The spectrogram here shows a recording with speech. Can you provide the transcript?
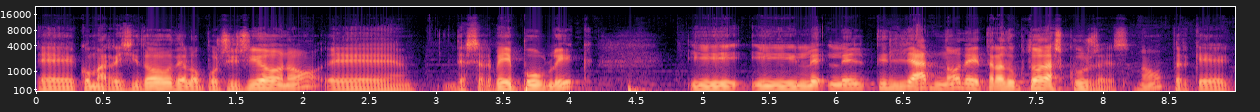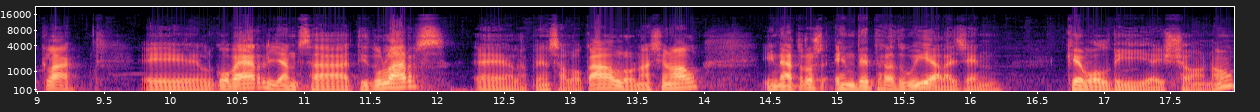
eh, com a regidor de l'oposició no? eh, de servei públic i, i l'he titllat no, de traductor d'excuses, no? perquè, clar, eh, el govern llança titulars eh, a la premsa local o nacional i nosaltres hem de traduir a la gent què vol dir això, no?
